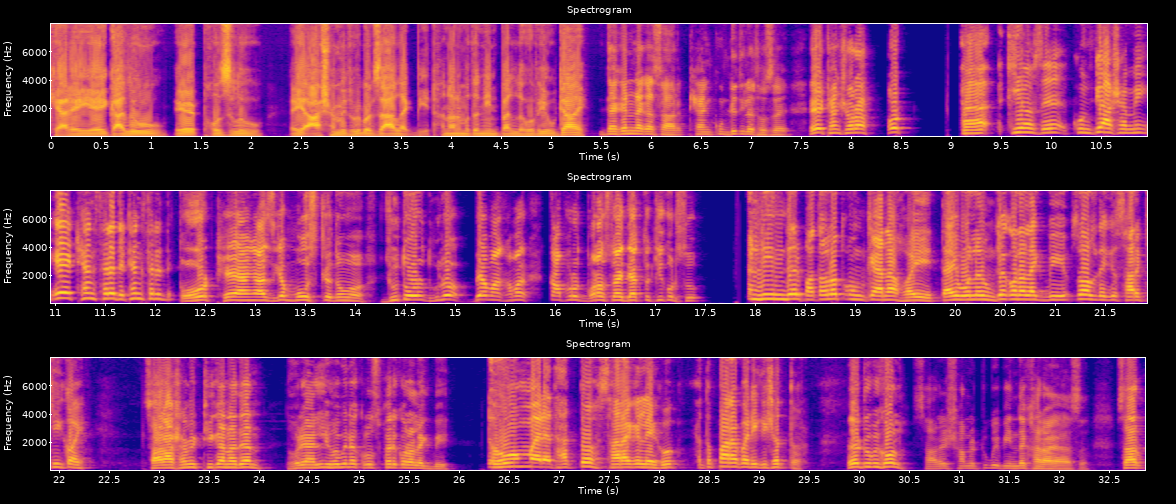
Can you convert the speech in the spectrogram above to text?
ক্যারে এ গালু এ ফজলু এই আসামি ধরবার যা লাগবি থানার মতো নিন পারলে হবে উঠায় দেখেন না গা স্যার ঠ্যাং কুন্ডি তুলে থসে এ ঠ্যাং সরা ওঠ হ্যাঁ কি হয়েছে কোনটি আসামি এ ঠ্যাং ছেড়ে দে ঠ্যাং ছেড়ে দে তোর ঠ্যাং আজকে মোসকে দম জুতোর ধুলো বেমাক আমার কাপড়ত ভরস হয় দেখ তো কি করছু নিন্দের পাতালত উঙ্কে আনা হয় তাই বলে উঙ্কে করা লাগবে চল দেখি স্যার কি কয় স্যার আসামির ঠিকানা দেন ধরে আনলি হবে না ক্রস ফায়ার করা লাগবে হুম মারে থাকতো স্যার আগে লেখুক এত পারাপারি কিসের তোর এ টুপি খোল। স্যারের সামনে টুপি পিন্দে খাড়া হয়ে আছে। স্যার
